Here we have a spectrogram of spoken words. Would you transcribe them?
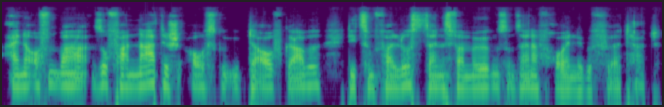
Eine offenbar so fanatisch ausgeübte Aufgabe, die zum Verlust seines Vermögens und seiner Freunde geführt hat.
